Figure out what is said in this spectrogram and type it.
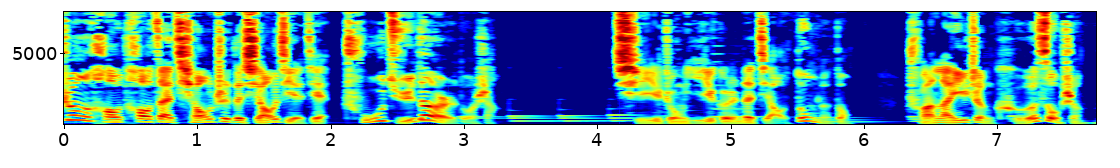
正好套在乔治的小姐姐雏菊的耳朵上。其中一个人的脚动了动，传来一阵咳嗽声，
